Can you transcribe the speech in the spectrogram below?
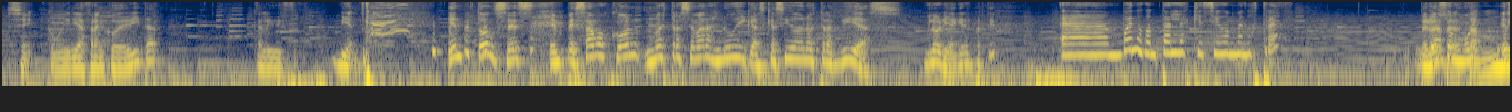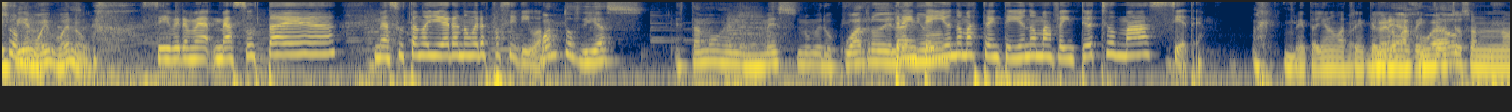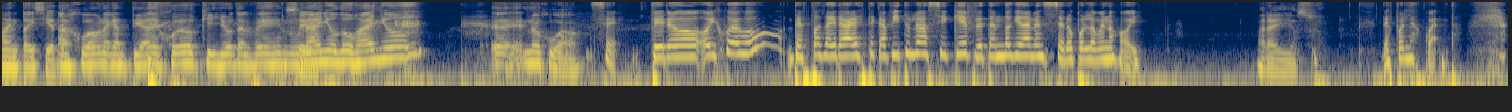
Sí, como diría Franco de Vita, cálido y frío. Bien. Entonces, empezamos con nuestras semanas lúdicas, que ha sido de nuestras vidas. Gloria, ¿quieres partir? Ah, bueno, contarles que sigo en menos 3. Pero Ya, eso, pero es, muy, eso es muy bueno. Sí, pero me, me asusta eh, me asusta no llegar a números positivos. ¿Cuántos días estamos en el mes número 4 del año? 31 más 31 más 28 más 7. 31 más 31 Gloria, más ha jugado- 28 son 97. Has jugado una cantidad de juegos que yo tal vez en Sí. un año, dos años, eh, no he jugado. Sí. Pero hoy juego después de grabar este capítulo, así que pretendo quedar en cero, por lo menos hoy. Maravilloso. Después les cuento.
